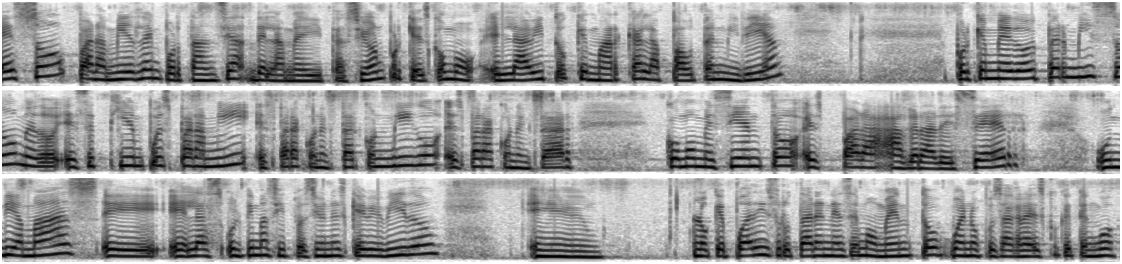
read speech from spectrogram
eso para mí es la importancia de la meditación, porque es como el hábito que marca la pauta en mi día. Porque me doy permiso, me doy ese tiempo es para mí, es para conectar conmigo, es para conectar cómo me siento, es para agradecer un día más eh, las últimas situaciones que he vivido. Eh, lo que pueda disfrutar en ese momento, bueno, pues agradezco que tengo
